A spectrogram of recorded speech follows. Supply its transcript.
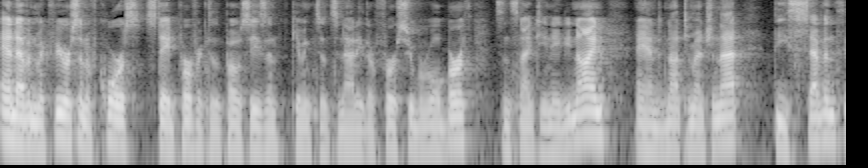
And Evan McPherson, of course, stayed perfect in the postseason, giving Cincinnati their first Super Bowl berth since 1989. And not to mention that, the seventh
